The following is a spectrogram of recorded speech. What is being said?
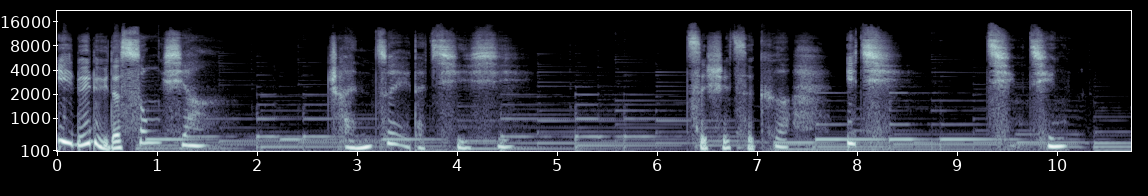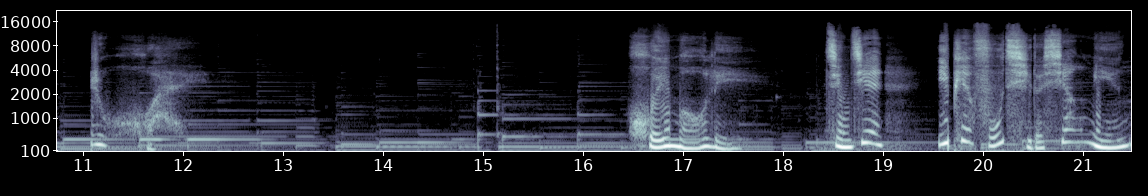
一缕缕的松香。沉醉的气息，此时此刻，一起轻轻入怀。回眸里，仅见一片浮起的香茗，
